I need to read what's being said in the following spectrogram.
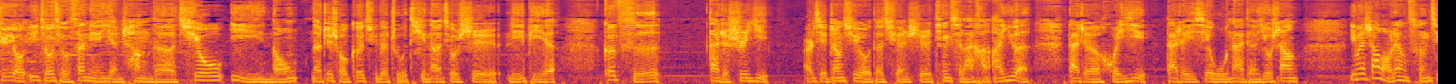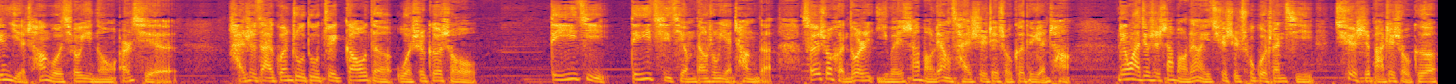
张学友一九九三年演唱的《秋意浓》。那这首歌曲的主题呢，就是离别，歌词带着诗意，而且张学友的诠释听起来很哀怨，带着回忆，带着一些无奈的忧伤。因为沙宝亮曾经也唱过《秋意浓》，而且还是在关注度最高的《我是歌手》第一季第一期节目当中演唱的，所以说很多人以为沙宝亮才是这首歌的原唱。另外就是沙宝亮也确实出过专辑，确实把这首歌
